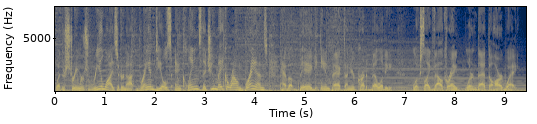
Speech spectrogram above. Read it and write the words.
Whether streamers realize it or not, brand deals and claims that you make around brands have a big impact on your credibility. Looks like Valkyrae learned that the hard way.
